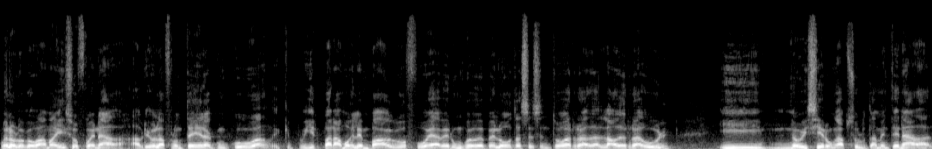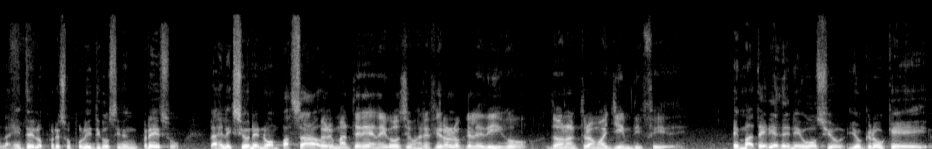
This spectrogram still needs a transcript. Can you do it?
Bueno, lo que Obama hizo fue nada. Abrió la frontera con Cuba, que paramos el embargo, fue a ver un juego de pelota, se sentó al lado de Raúl y no hicieron absolutamente nada. La gente de los presos políticos siguen presos. Las elecciones no han pasado. Pero en materia de negocio me refiero a lo que le dijo Donald Trump a Jim DeFide. En materias de negocio, yo creo que,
